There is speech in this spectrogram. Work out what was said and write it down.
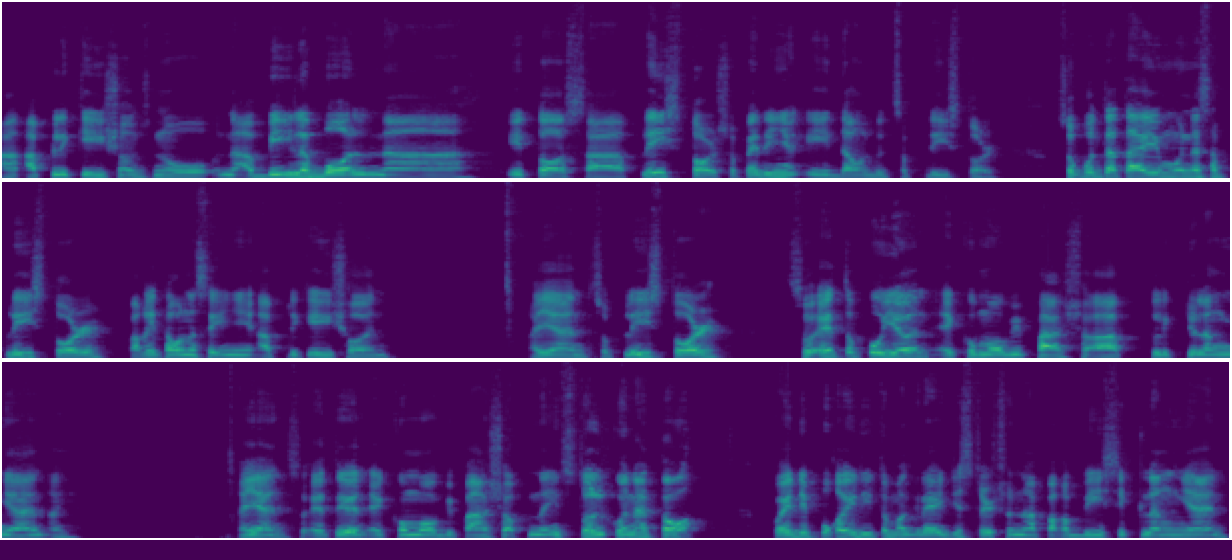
ah, applications no na available na ito sa Play Store. So pwede niyo i-download sa Play Store. So punta tayo muna sa Play Store. Pakita ko na sa inyo yung application. Ayan, so Play Store. So ito po 'yon, Ecomobi Pasio App. Click nyo lang 'yan. Ay. Ayan, so ito 'yon, Ecomobi Pasio App. Na-install ko na 'to. Pwede po kayo dito mag-register. So napaka-basic lang 'yan.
